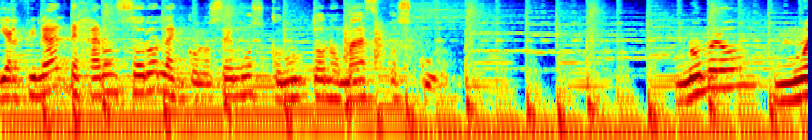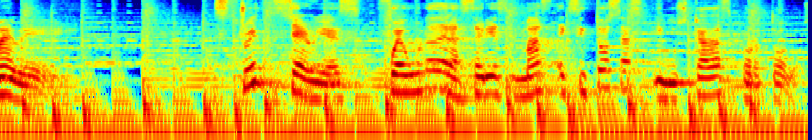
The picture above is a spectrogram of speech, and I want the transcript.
y al final dejaron solo la que conocemos con un tono más oscuro. Número 9 Street Series fue una de las series más exitosas y buscadas por todos,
